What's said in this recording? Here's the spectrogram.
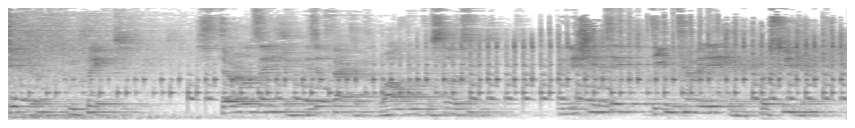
Procedure complete. Sterilization is effective while in facility. Initiated decontamination procedure.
